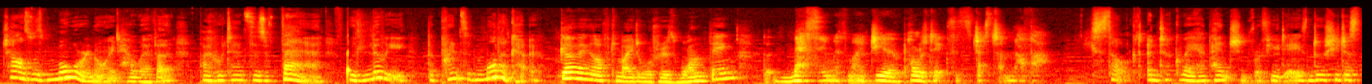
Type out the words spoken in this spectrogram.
Charles was more annoyed, however, by Hortense's affair with Louis, the Prince of Monaco. Going after my daughter is one thing, but messing with my geopolitics is just another. He sulked and took away her pension for a few days until she just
